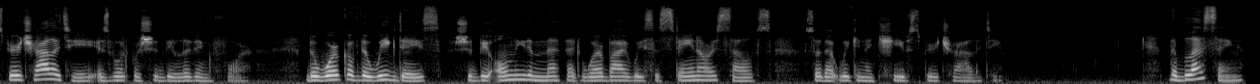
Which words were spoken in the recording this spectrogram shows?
Spirituality is what we should be living for. The work of the weekdays should be only the method whereby we sustain ourselves so that we can achieve spirituality. The blessing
